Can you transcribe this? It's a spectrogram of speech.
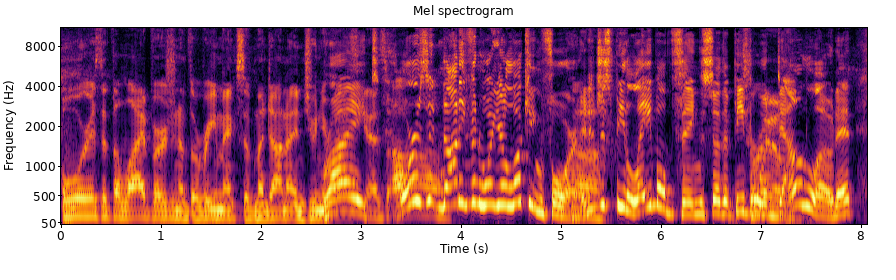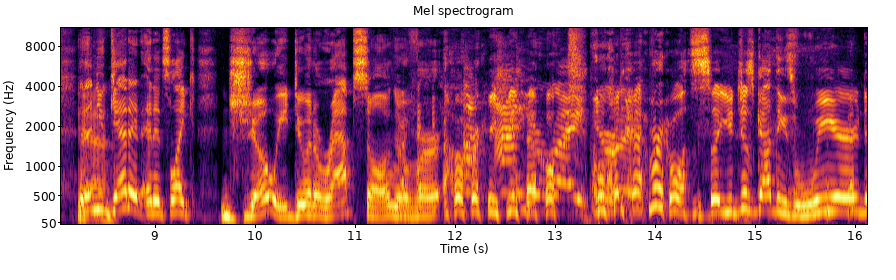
Or is it the live version of the remix of Madonna and Junior Right. Vasquez? Or is it Oh. not even what you're looking for? It'd just be labeled things so that people would download it. And then you get it, and it's like Joey doing a rap song over, over you You're know, right, you're right. whatever it was. So you just got these weird,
